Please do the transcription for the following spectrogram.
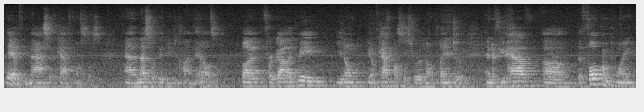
They have massive calf muscles, and that's what they need to climb the hills. But for a guy like me, you don't, you know, calf muscles really don't play into it. And if you have uh, the fulcrum point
